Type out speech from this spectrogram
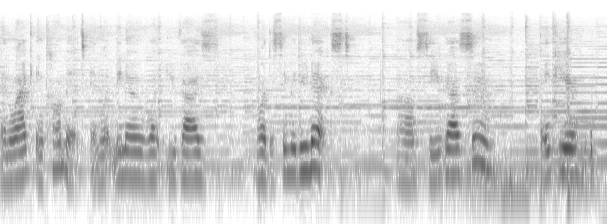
and like and comment and let me know what you guys want to see me do next. I'll see you guys soon. Thank you.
